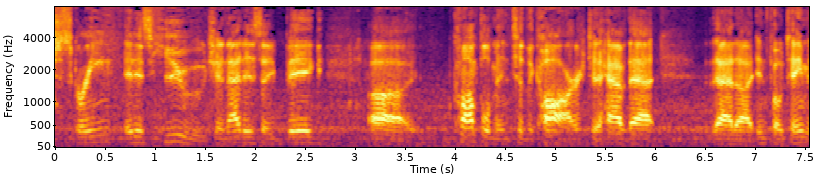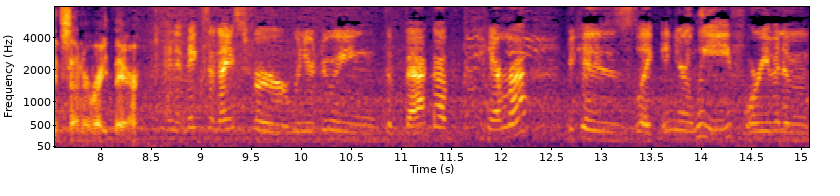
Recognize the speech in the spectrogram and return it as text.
screen. It is huge, and that is a big uh, compliment to the car to have that that uh, infotainment center right there. And it makes it nice for when you're doing the backup camera because, like in your Leaf or even in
